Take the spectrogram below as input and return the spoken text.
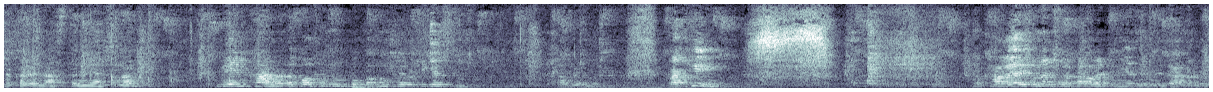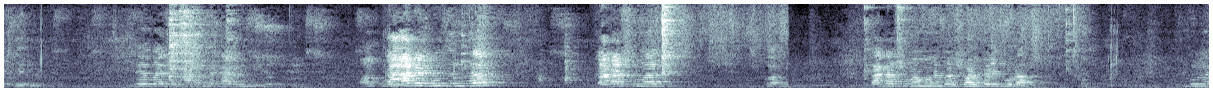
সকালে নাস্তা নিয়ে আসলাম। খান ওটা কখন উঠবো কখন খাব ঠিক আছে? পাখি? খালা এগো না খাওয়া নিয়ে দেবে রান্না দিবে দেবে খানাটা কারণ কি কাটে বুঝলেন না কাটার সময় কাটার সময় মনে করে সরকারি প্রোডাক্ট বলে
